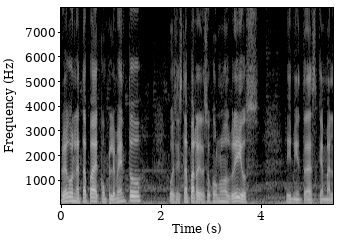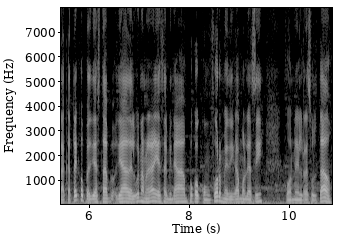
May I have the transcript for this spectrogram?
Luego en la etapa de complemento, pues Iztapa regresó con unos brillos. Y mientras que Malacateco, pues ya está, ya de alguna manera ya se miraba un poco conforme, digámosle así, con el resultado.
